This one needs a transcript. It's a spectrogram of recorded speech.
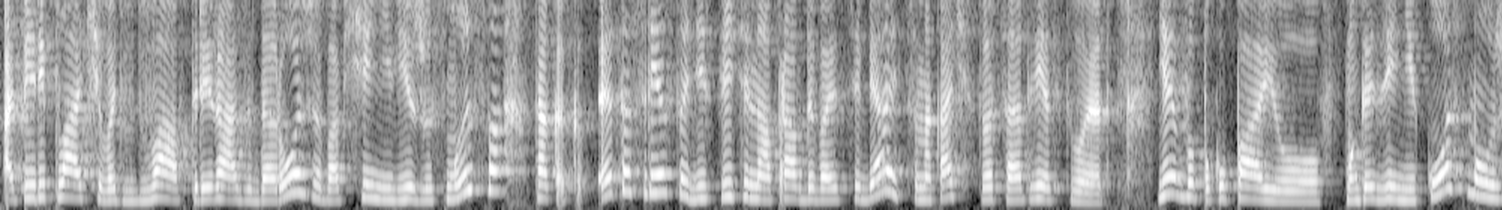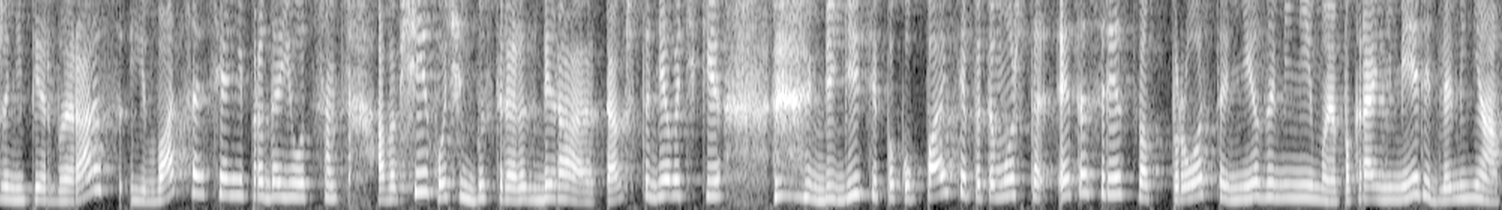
А переплачивать в 2-3 раза дороже вообще не вижу смысла, так как это средство действительно оправдывает себя и цена-качество соответствует. Я его покупаю в магазине Космо уже не первый раз, и в Ватсонсе они продаются, а вообще их очень быстро разбирают. Так что, девочки, бегите, покупайте, потому что это средство просто незаменимое, по крайней мере для меня.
